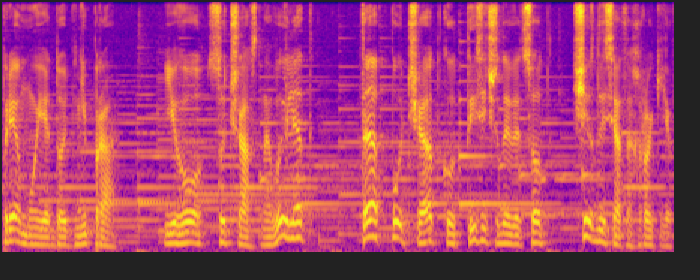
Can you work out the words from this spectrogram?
прямує до Дніпра, його сучасний вигляд та початку 1960-х років.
